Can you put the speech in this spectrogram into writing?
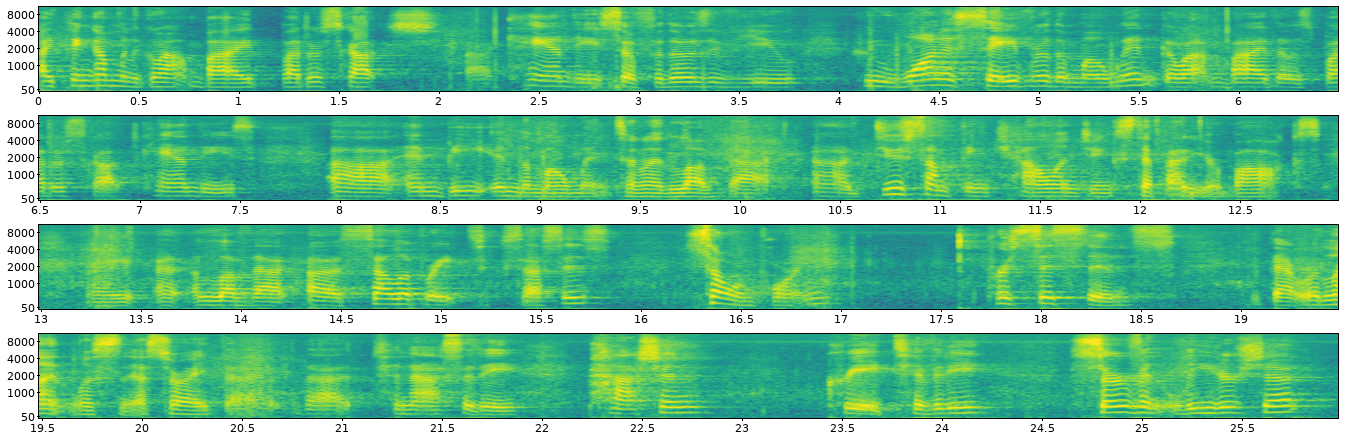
I think I'm going to go out and buy butterscotch uh, candy. So for those of you who want to savor the moment, go out and buy those butterscotch candies uh, and be in the moment. And I love that. Uh, do something challenging. Step out of your box. Right. I, I love that. Uh, celebrate successes. So important. Persistence. That relentlessness. Right. That that tenacity. Passion. Creativity. Servant leadership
